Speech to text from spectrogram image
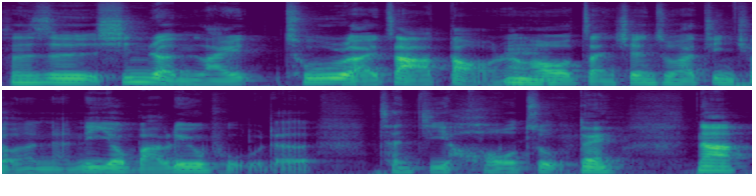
甚至是新人来初来乍到，然后展现出他进球的能力，又把利物浦的成绩 hold 住。对，那。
